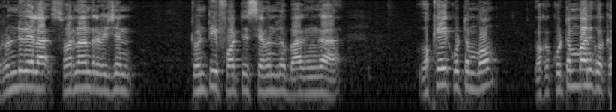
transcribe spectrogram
రెండు వేల స్వర్ణాంధ్ర విజన్ ట్వంటీ ఫార్టీ సెవెన్లో భాగంగా ఒకే కుటుంబం ఒక కుటుంబానికి ఒక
